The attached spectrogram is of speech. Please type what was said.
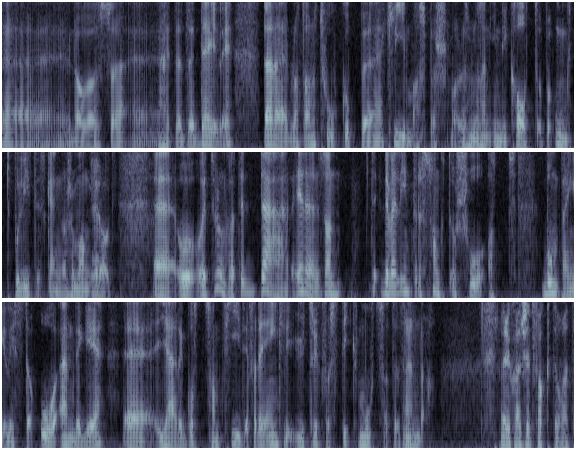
eh, lager, som eh, heter The Daily, der jeg bl.a. tok opp klimaspørsmål som en sånn indikator på ungt politisk engasjement i dag. Eh, og, og jeg tror nok at det der er det sånn Det det er veldig interessant å se at bompengelista og MDG eh, gjør det godt samtidig, for det er egentlig uttrykk for stikk motsatte trender. Nå er det kanskje et faktor at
